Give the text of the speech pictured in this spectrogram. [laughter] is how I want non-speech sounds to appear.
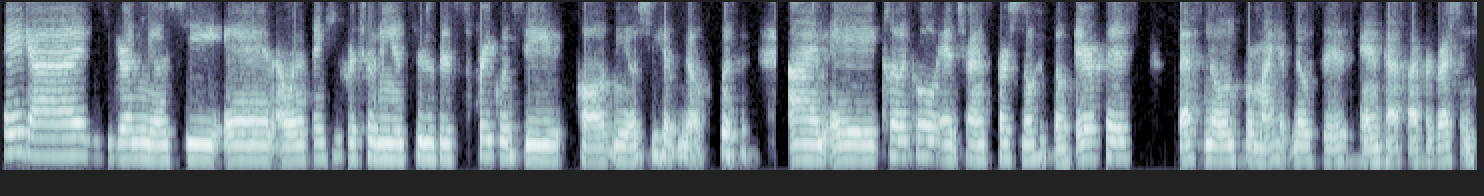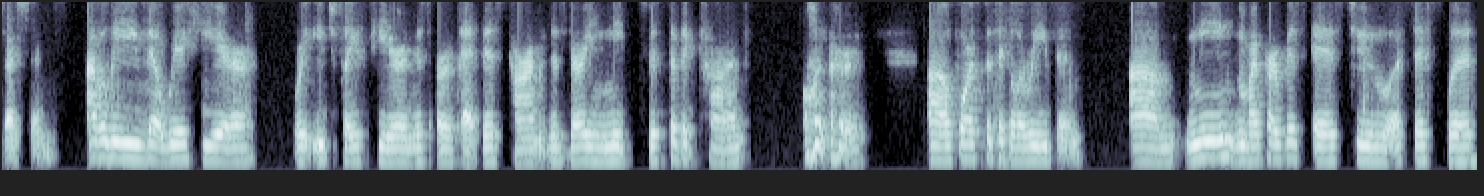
Hey guys, it's girl Neoshi, and I want to thank you for tuning into this frequency called Neoshi Hypno. [laughs] I'm a clinical and transpersonal hypnotherapist, best known for my hypnosis and past life regression sessions. I believe that we're here, we're each placed here in this earth at this time, at this very unique, specific time on earth uh, for a particular reason. Um, me, my purpose is to assist with,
